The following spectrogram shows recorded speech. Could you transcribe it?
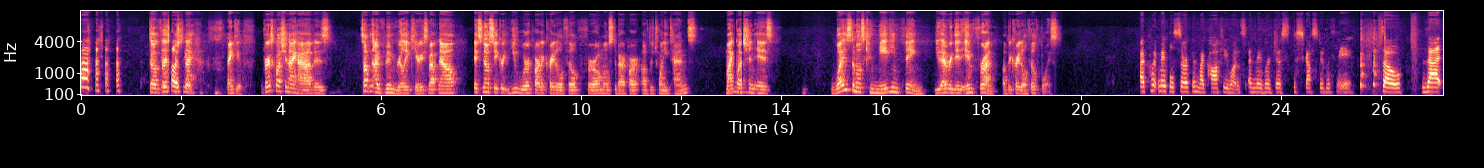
So the first Oh, question I thank you. The first question I have is something I've been really curious about now. It's no secret you were part of Cradle of Filth for almost the better part of the 2010s. My Mhm. question is what is the most Canadian thing you ever did in front of the Cradle of Filth boys? I put maple syrup in my coffee once and they were just disgusted with me. so that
